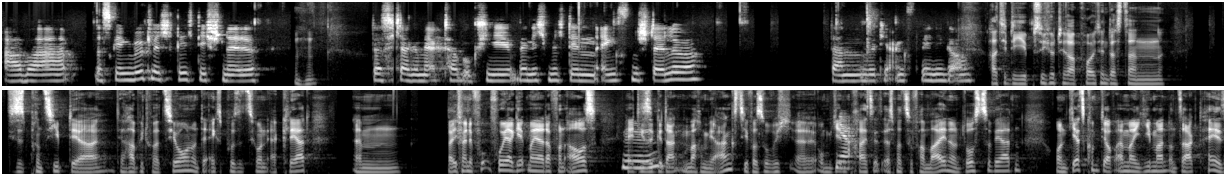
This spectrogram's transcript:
Aber es ging wirklich richtig schnell, mhm. dass ich da gemerkt habe, okay, wenn ich mich den Ängsten stelle, dann wird die Angst weniger. Hat dir die Psychotherapeutin das dann, dieses Prinzip der, der Habituation und der Exposition erklärt? Ähm, weil ich meine, vorher geht man ja davon aus, mhm. hey, diese mhm. Gedanken machen mir Angst, die versuche ich äh, um jeden ja. Preis jetzt erstmal zu vermeiden und loszuwerden. Und jetzt kommt ja auf einmal jemand und sagt, hey,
